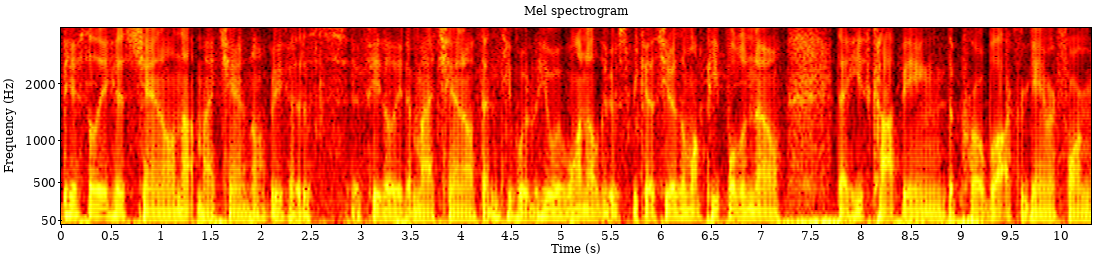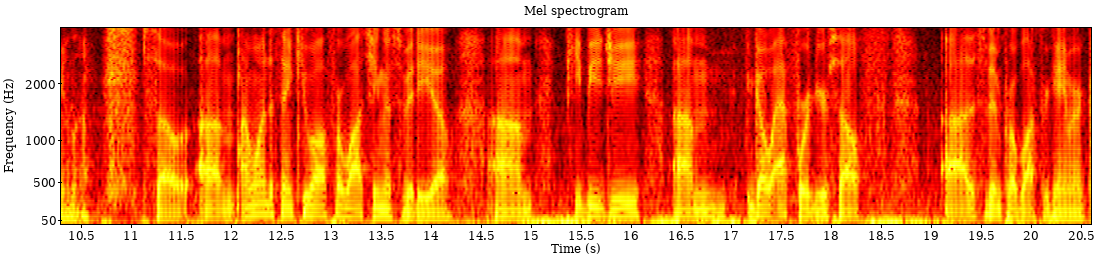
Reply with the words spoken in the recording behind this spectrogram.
He has to delete his channel, not my channel, because if he deleted my channel, then he would he would want to lose because he doesn't want people to know that he's copying the Pro Blocker Gamer formula. So um, I wanted to thank you all for watching this video. Um, PBG, um, go F word yourself. Uh, this has been Pro Blocker Gamer. Good.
